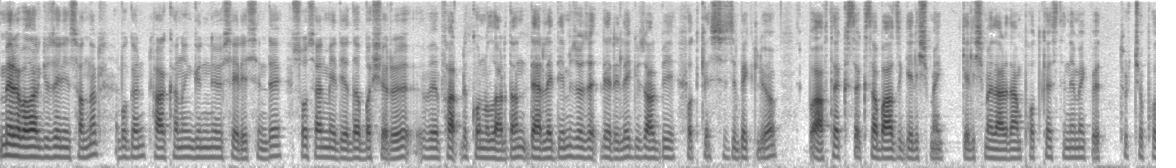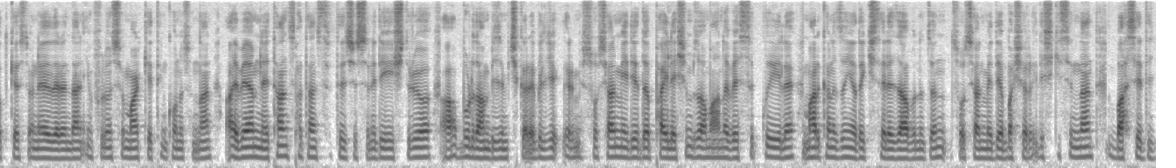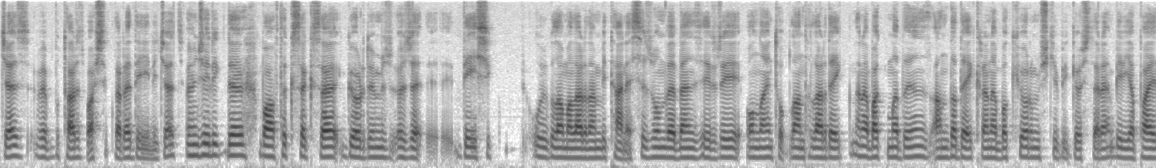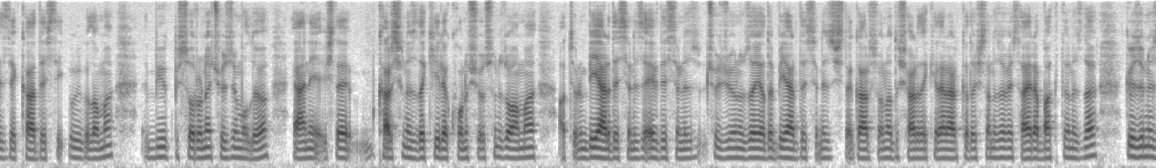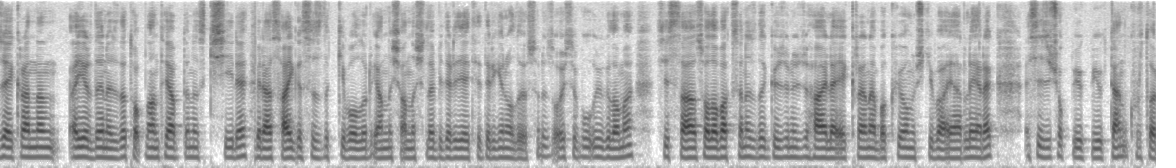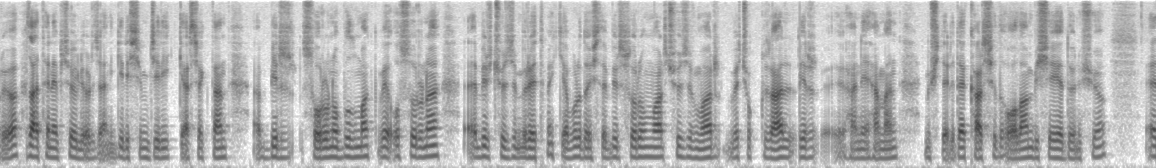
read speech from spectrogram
Merhabalar güzel insanlar. Bugün Hakan'ın günlüğü serisinde sosyal medyada başarı ve farklı konulardan derlediğimiz özetleriyle güzel bir podcast sizi bekliyor. Bu hafta kısa kısa bazı gelişme, gelişmelerden podcast dinlemek ve Türkçe podcast önerilerinden, influencer marketing konusundan IBM neden patent stratejisini değiştiriyor. Buradan bizim çıkarabileceklerimiz sosyal medyada paylaşım zamanı ve sıklığı ile markanızın ya da kişisel hesabınızın sosyal medya başarı ilişkisinden bahsedeceğiz ve bu tarz başlıklara değineceğiz. Öncelikle bu hafta kısa kısa gördüğümüz özel değişik uygulamalardan bir tanesi. Zoom ve benzeri online toplantılarda ekrana bakmadığınız anda da ekrana bakıyormuş gibi gösteren bir yapay zeka destek uygulama büyük bir soruna çözüm oluyor. Yani işte karşınızdakiyle konuşuyorsunuz o ama atıyorum bir yerdesiniz, evdesiniz, çocuğunuza ya da bir yerdesiniz işte garsona, dışarıdakiler, arkadaşlarınıza vesaire baktığınızda gözünüzü ekrandan ayırdığınızda toplantı yaptığınız kişiyle biraz saygısızlık gibi olur, yanlış anlaşılabilir diye tedirgin oluyorsunuz. Oysa bu uygulama siz sağa sola baksanız da gözünüzü hala ekrana bakıyormuş gibi ayarlayarak sizi çok büyük bir yükten kurtarıyor. Zaten hep söylüyoruz yani girişimcilik gerçekten gerçekten e, bir sorunu bulmak ve o soruna e, bir çözüm üretmek. Ya burada işte bir sorun var, çözüm var ve çok güzel bir e, hani hemen müşteride karşılığı olan bir şeye dönüşüyor.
